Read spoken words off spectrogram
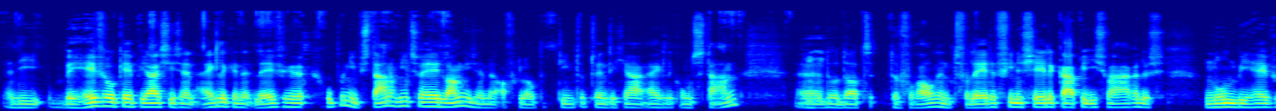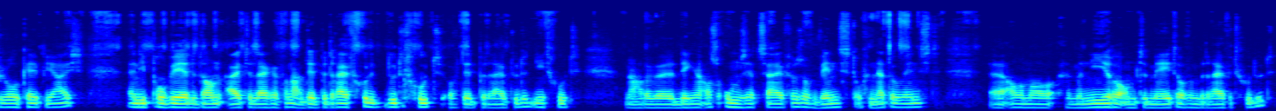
En die behavioral KPI's die zijn eigenlijk in het leven geroepen. Die bestaan nog niet zo heel lang. Die zijn de afgelopen 10 tot 20 jaar eigenlijk ontstaan. mhm. doordat er vooral in het verleden financiële KPI's waren, dus non-behavioral KPI's. En die probeerden dan uit te leggen van nou, dit bedrijf goed, doet het goed of dit bedrijf doet het niet goed. Dan hadden we dingen als omzetcijfers of winst of netto winst. Uh, allemaal manieren om te meten of een bedrijf het goed doet.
